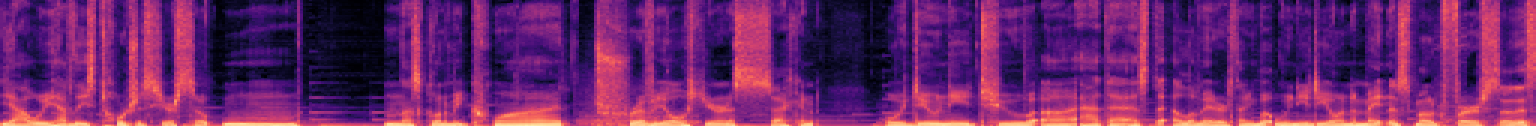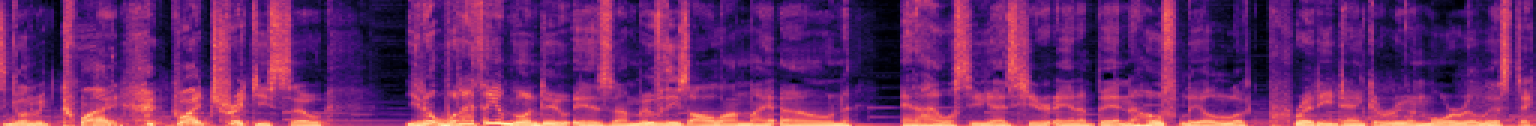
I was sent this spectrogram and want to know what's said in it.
yeah, we have these torches here, so, mm, that's going to be quite trivial here in a second. But we do need to uh, add that as the elevator thing, but we need to go into maintenance mode first, so this is going to be quite, quite tricky. So, you know, what I think I'm going to do is uh, move these all on my own, and I will see you guys here in a bit, and hopefully it'll look pretty dankaroo and more realistic.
